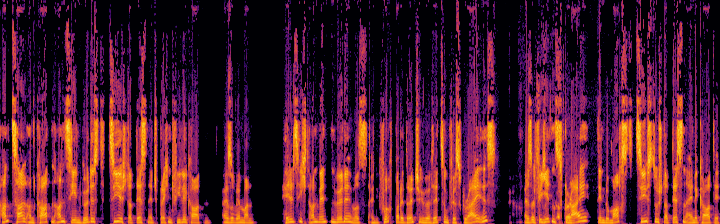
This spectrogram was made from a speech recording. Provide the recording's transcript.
Anzahl an Karten ansehen würdest, ziehe stattdessen entsprechend viele Karten. Also wenn man Hellsicht anwenden würde, was eine furchtbare deutsche Übersetzung für Scry ist, also für jeden Scry, den du machst, ziehst du stattdessen eine Karte.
